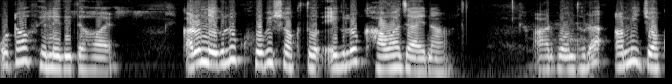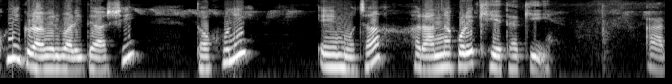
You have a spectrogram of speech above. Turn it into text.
ওটাও ফেলে দিতে হয়। কারণ এগুলো খুবই শক্ত, এগুলো খাওয়া যায় না। আর বন্ধুরা, আমি যখনই গ্রামের বাড়িতে আসি, তখনই এই মোচা রান্না করে খেয়ে থাকি। আর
